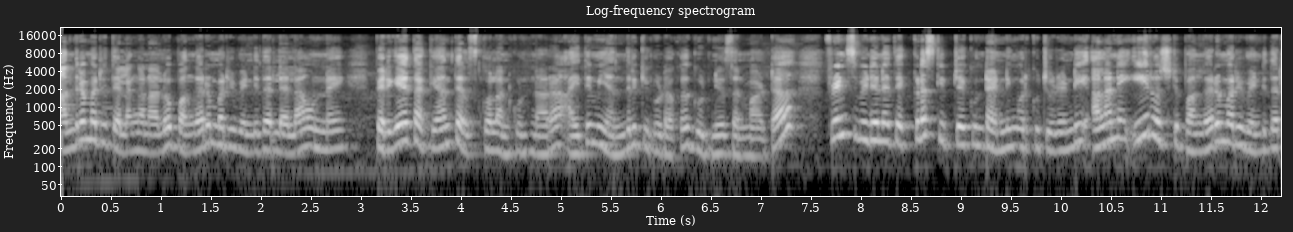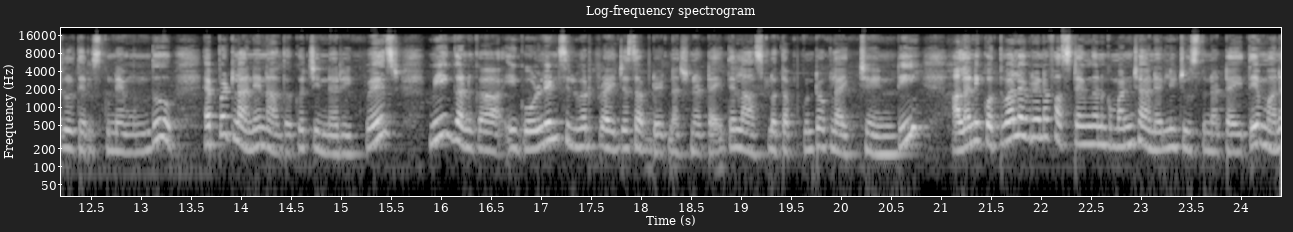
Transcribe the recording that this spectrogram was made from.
ఆంధ్ర మరియు తెలంగాణలో బంగారం మరియు వెండి ధరలు ఎలా ఉన్నాయి? పెరిగే తగ్గా అని తెలుసుకోవాలనుకుంటున్నారా? అయితే మీ అందరికీ కూడా ఒక గుడ్ న్యూస్ అనమాట ఫ్రెండ్స్ వీడియోని అయితే ఎక్కడ స్కిప్ చేయకుండా ఎండింగ్ వరకు చూడండి. అలానే ఈ రోజు బంగారం మరియు వెండి ధరలు తెలుసుకునే ముందు ఎప్పట్లానే నాతో ఒక చిన్న రిక్వెస్ట్. మీకు కనుక ఈ gold and silver prices update నచ్చినట్టయితే లాస్ట్లో తప్పకుండా ఒక లైక్ చేయండి. అలానే కొత్త వాళ్ళు ఎవరైనా ఫస్ట్ టైం కనుక మన ఛానల్ని చూస్తున్నట్టయితే మన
